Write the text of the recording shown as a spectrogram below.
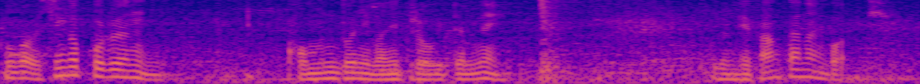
그거 싱가포르는 검은 돈이 많이 들어오기 때문에 이런 게 깐깐한 것 같아요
